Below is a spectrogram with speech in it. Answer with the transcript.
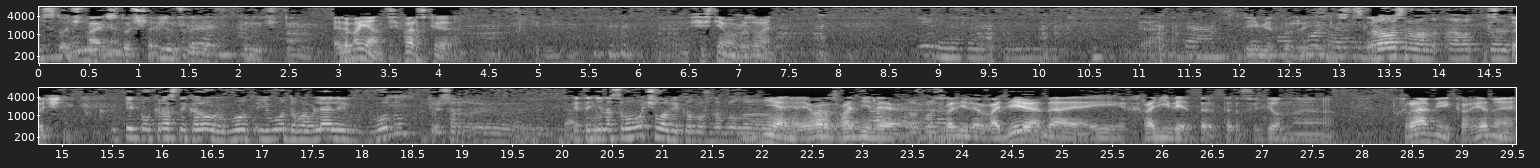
Источник. А, источник. Ключ. Ключ. А, Это Майян, сефардская э, система образования. Или называется. Да. Имя тоже есть. Ралас Роман, а вот э, Источник. пепел красной коровы, вот его добавляли в воду? То есть э, Да. это не на самого человека нужно было? Не, не, его разводили, Разводили. разводили в воде, да, и хранили это, это разведенное в храме, и Когены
